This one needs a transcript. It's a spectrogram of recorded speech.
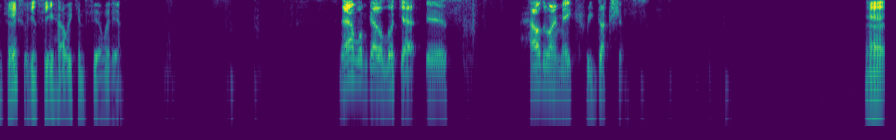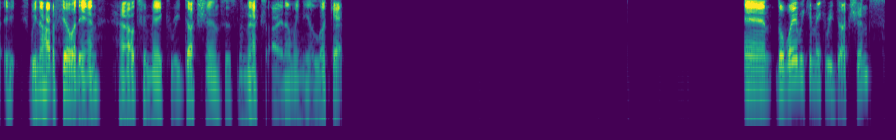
Okay, so we can see how we can fill it in. Now what we've got to look at is how do I make reductions? Uh, we know how to fill it in. How to make reductions is the next item we need to look at. And the way we can make reductions,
